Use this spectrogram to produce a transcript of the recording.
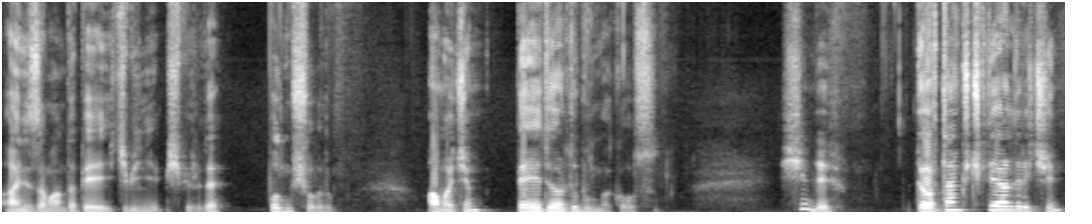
aynı zamanda B 2071'de bulmuş olurum. Amacım B4'ü bulmak olsun. Şimdi 4'ten küçük değerler için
